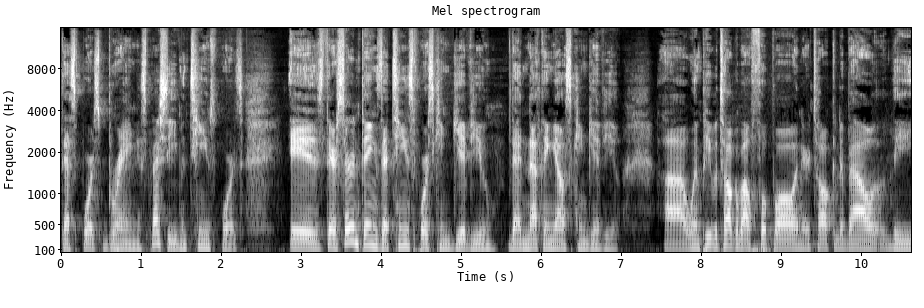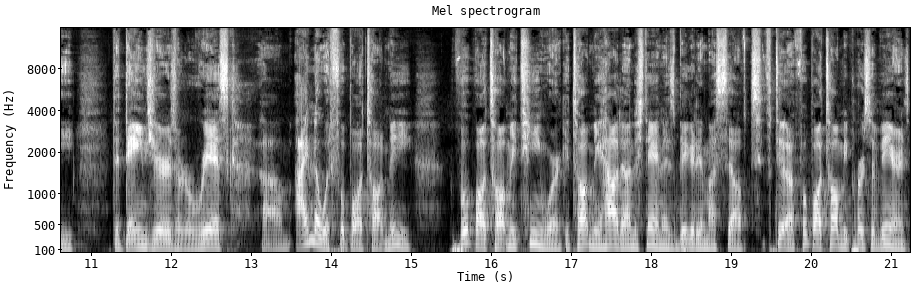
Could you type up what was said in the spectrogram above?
that sports bring, especially even team sports, is there are certain things that team sports can give you that nothing else can give you. Uh, when people talk about football and they're talking about the the dangers or the risk, um, I know what football taught me Football taught me teamwork. It taught me how to understand it's bigger than myself. T- uh, football taught me perseverance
